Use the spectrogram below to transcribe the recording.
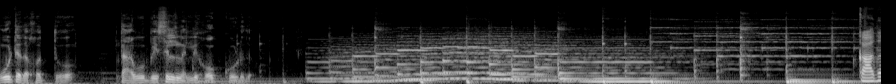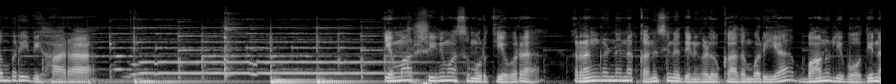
ಊಟದ ಹೊತ್ತು ತಾವು ಬಿಸಿಲಿನಲ್ಲಿ ಹೋಗ್ಕೂಡುದು. ಕಾದಂಬರಿ ವಿಹಾರ. ಎಂಆರ್ ಶ್ರೀನಿವಾಸಮೂರ್ತಿಯವರ ರಂಗಣ್ಣನ ಕನಸಿನ ದಿನಗಳು ಕಾದಂಬರಿಯ ಬಾನುಲಿ ಓದಿನ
